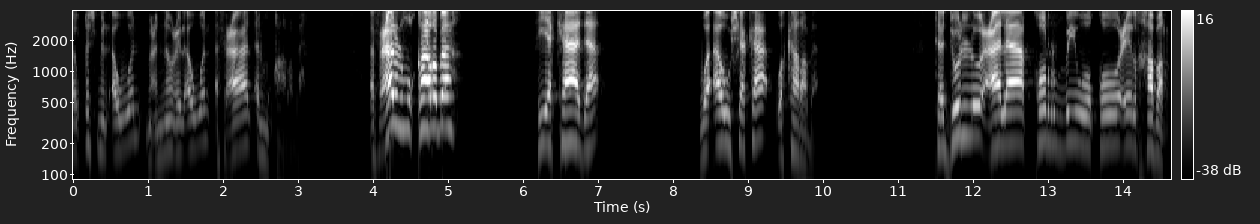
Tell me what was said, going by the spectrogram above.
القسم الأول مع النوع الأول أفعال المقاربة. أفعال المقاربة هي كاد وأوشك وكرب. تدل على قرب وقوع الخبر.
